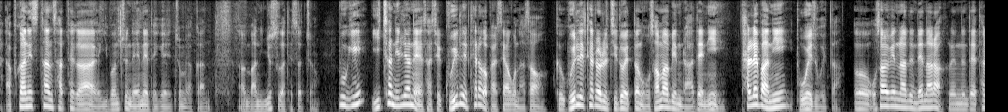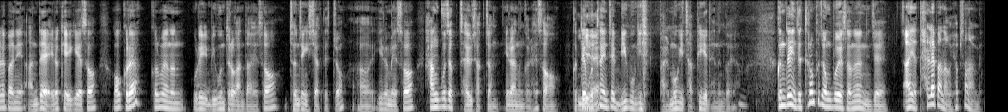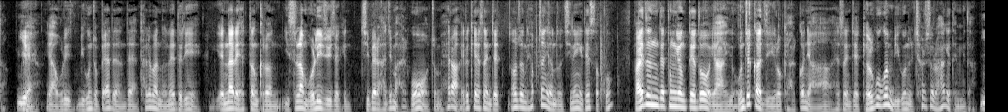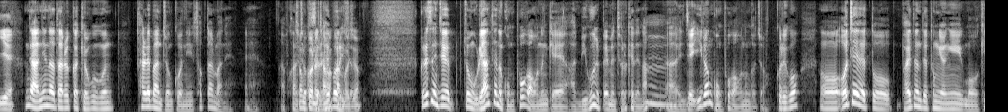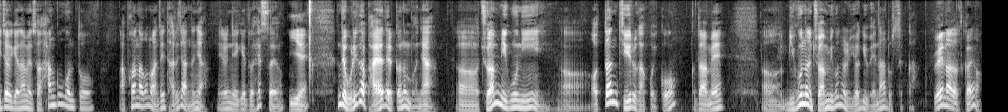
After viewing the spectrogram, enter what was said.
아프가니스탄 사태가 이번 주 내내 되게 좀 약간 어, 많이 뉴스가 됐었죠. 미국이 2001년에 사실 9.11 테러가 발생하고 나서 그 9.11 테러를 지도했던 오사마 빈 라덴이 탈레반이 보호해주고 있다. 어, 오사마 빈 라덴 내 나라 그랬는데 탈레반이 안 돼. 이렇게 얘기해서 어, 그래? 그러면은 우리 미군 들어간다 해서 전쟁이 시작됐죠. 어, 이름에서 항구적 자유작전이라는 걸 해서 그때부터 예. 이제 미국이 발목이 잡히게 되는 거예요. 근데 이제 트럼프 정부에서는 이제 아예 탈레반하고 협상합니다. 예. 야, 우리 미군 좀 빼야 되는데 탈레반 너네들이 옛날에 했던 그런 이슬람 원리주의적인 지배를 하지 말고 좀 해라. 이렇게 해서 이제 어느 정도 협정이 어느 정도 진행이 됐었고 바이든 대통령 때도 야, 언제까지 이렇게 할 거냐 해서 이제 결국은 미군을 철수를 하게 됩니다. 예. 근데 아니나 다를까 결국은 탈레반 정권이 석 달 만에 예, 아프간 정권을 해버리죠. 거죠. 그래서 이제 좀 우리한테는 공포가 오는 게 아, 미군을 빼면 저렇게 되나? 음. 아, 이제 이런 공포가 오는 거죠. 그리고 어, 어제 또 바이든 대통령이 뭐 기자회견하면서 한국은 또 아프간하고는 완전히 다르지 않느냐 이런 얘기도 했어요. 예. 근데 우리가 봐야 될 거는 뭐냐? 어, 주한 미군이 어, 어떤 지위를 갖고 있고 그 다음에 어, 미군은 주한 미군을 여기 왜 놔뒀을까? 왜 놔뒀을까요?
